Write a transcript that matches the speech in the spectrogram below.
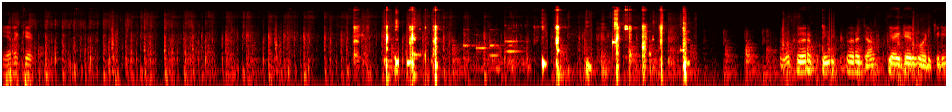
எனக்கு கேட்கும் வேற பிங்க் வேற ஜாஸ்தி ஆயிட்டே இருக்கும் அடிக்கடி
